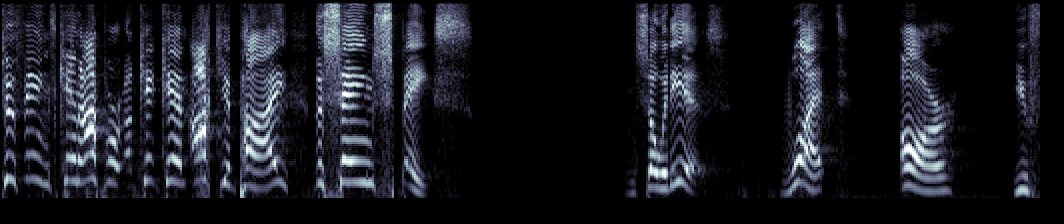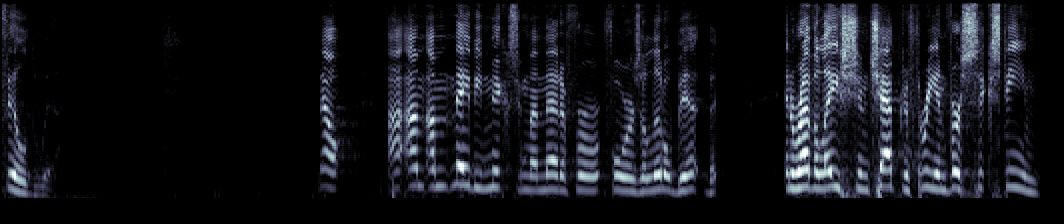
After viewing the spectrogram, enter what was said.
Two things can, oper- uh, can, can occupy the same space. And so it is. What are you filled with? Now, I, am I'm maybe mixing my metaphors a little bit, but in Revelation chapter 3 and verse 16,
